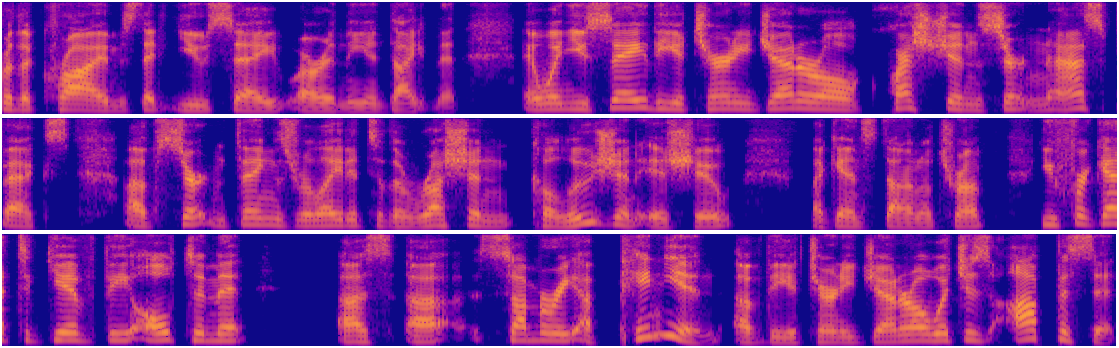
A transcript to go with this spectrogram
for the crimes that you say are in the indictment. And when you say the attorney general questions certain aspects of certain things related to the Russian collusion issue against Donald Trump, you forget to give the ultimate uh, uh, summary opinion of the attorney general, which is opposite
